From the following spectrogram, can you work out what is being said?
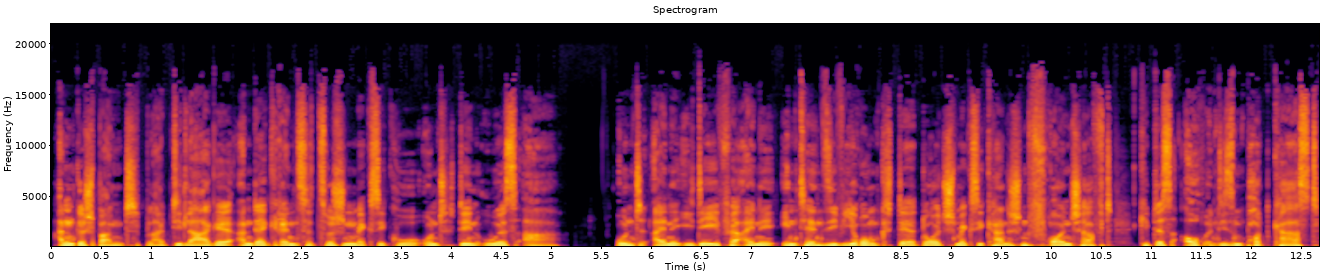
Angespannt bleibt die Lage an der Grenze zwischen Mexiko und den USA und eine Idee für eine Intensivierung der deutsch-mexikanischen Freundschaft gibt es auch in diesem Podcast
